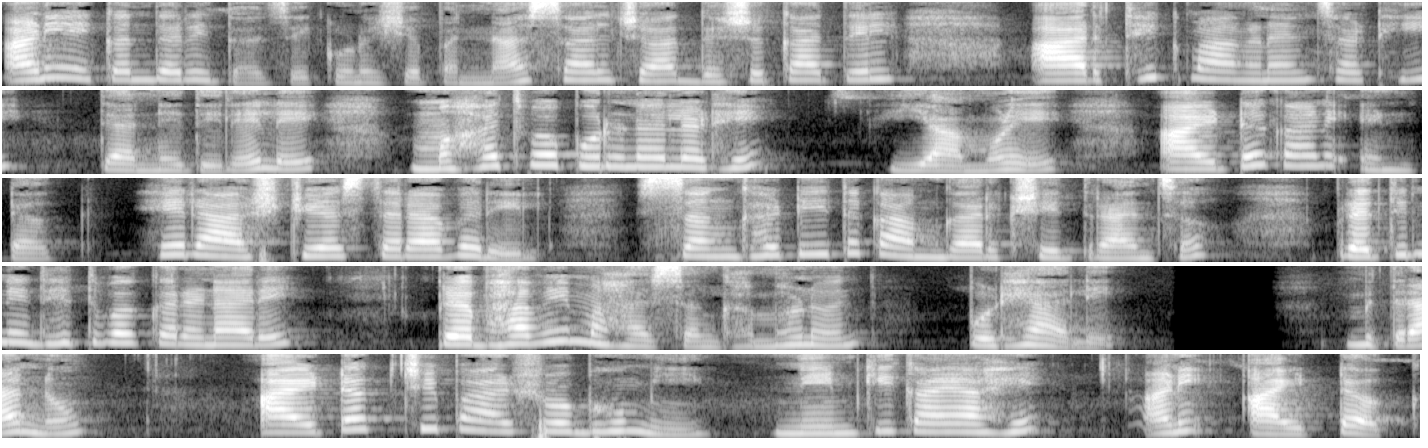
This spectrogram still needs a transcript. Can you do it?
आणि एकंदरीतच एकोणीसशे पन्नास सालच्या दशकातील आर्थिक मागण्यांसाठी त्यांनी दिलेले महत्त्वपूर्ण लढे यामुळे आयटक आणि इंटक हे राष्ट्रीय स्तरावरील संघटित कामगार क्षेत्रांचं प्रतिनिधित्व करणारे प्रभावी महासंघ म्हणून पुढे आले. मित्रांनो आयटकची पार्श्वभूमी नेमकी काय आहे आणि आयटक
